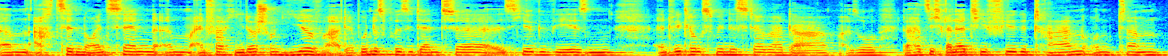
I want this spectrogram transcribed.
ähm, 18, 19 ähm, einfach jeder schon hier war. Der Bundespräsident äh, ist hier gewesen, Entwicklungsminister war da. Also da hat sich relativ viel getan und ähm,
